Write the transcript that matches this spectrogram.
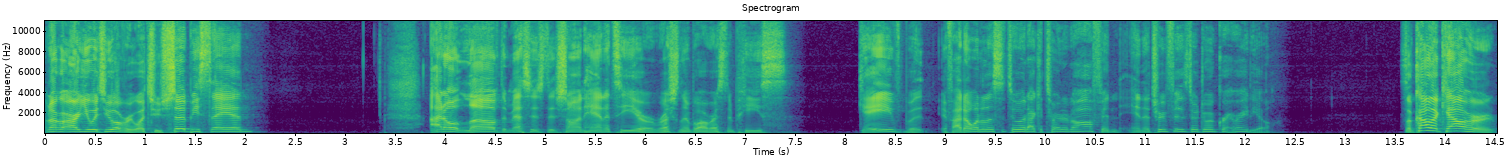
I'm not gonna argue with you over what you should be saying. I don't love the message that Sean Hannity or Rush Limbaugh, rest in peace, gave, but if I don't want to listen to it, I can turn it off. And, and the truth is, they're doing great radio. So Colin Cowherd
